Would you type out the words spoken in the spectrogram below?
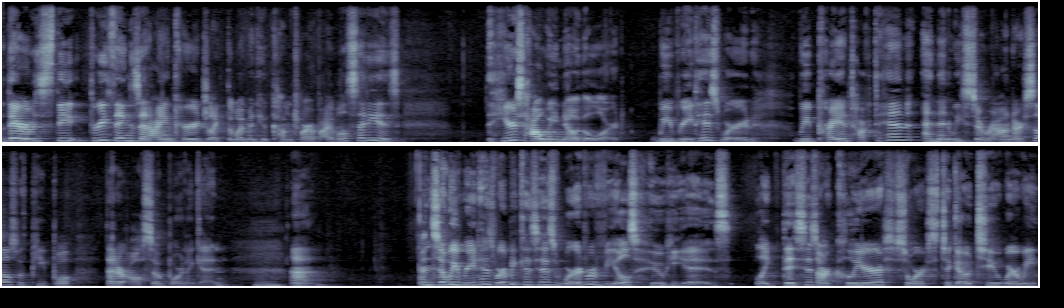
there was the three things that I encourage like the women who come to our Bible study is here's how we know the Lord. We read his word, we pray and talk to him, and then we surround ourselves with people that are also born again. Um, and so we read his word because his word reveals who he is. Like, this is our clear source to go to where we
